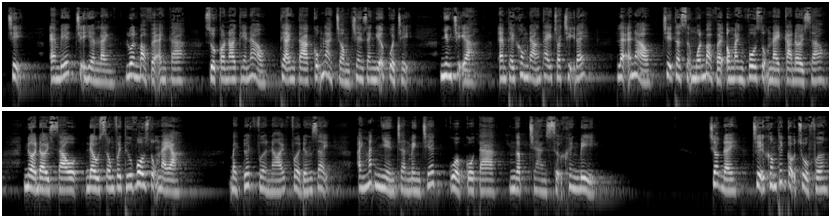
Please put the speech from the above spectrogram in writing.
Chị, em biết chị hiền lành, luôn bảo vệ anh ta. Dù có nói thế nào, thì anh ta cũng là chồng trên danh nghĩa của chị. Nhưng chị à, em thấy không đáng thay cho chị đấy. Lẽ nào chị thật sự muốn bảo vệ ông anh vô dụng này cả đời sao? Nửa đời sau đều sống với thứ vô dụng này à? Bạch Tuyết vừa nói vừa đứng dậy, ánh mắt nhìn Trần Minh Chết của cô ta ngập tràn sự khinh bỉ. Trước đây, chị không thích cậu chủ Phương.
